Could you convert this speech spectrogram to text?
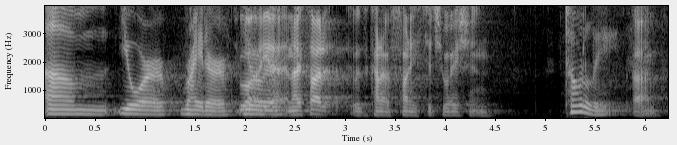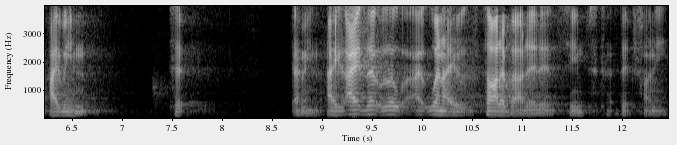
Um, your writer. well, your, yeah, and I thought it was kind of a funny situation. Totally. Um, I mean, to, I mean, I, I, the, when I thought about it, it seems a bit funny.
